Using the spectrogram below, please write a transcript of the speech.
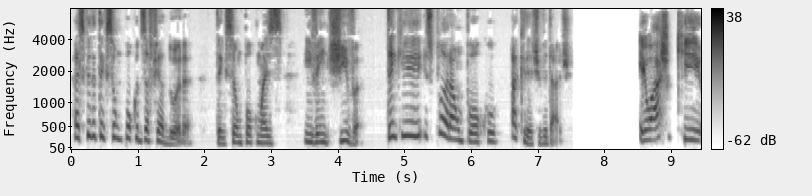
A escrita tem que ser um pouco desafiadora, tem que ser um pouco mais inventiva, tem que explorar um pouco a criatividade. Eu acho que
